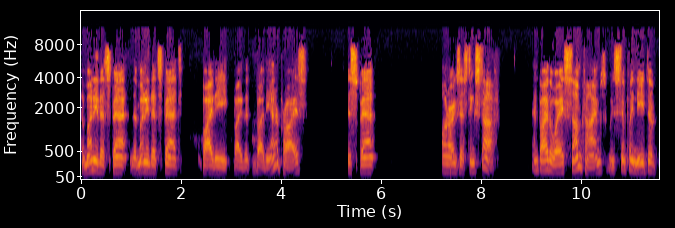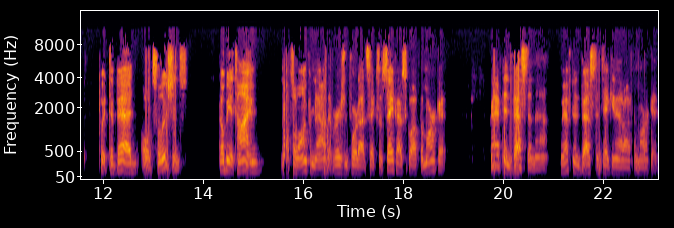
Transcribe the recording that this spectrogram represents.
The money that's spent, the money that's spent by the by the by the enterprise is spent on our existing stuff. And by the way, sometimes we simply need to put to bed old solutions. There'll be a time, not so long from now, that version 4.6 of SAFE has to go off the market. We're going to have to invest in that. We have to invest in taking that off the market.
